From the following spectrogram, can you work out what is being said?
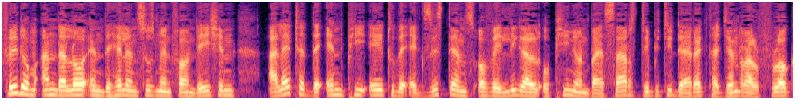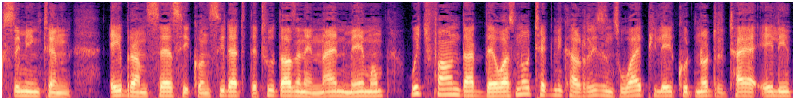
Freedom Under Law and the Helen Suzman Foundation alerted the NPA to the existence of a legal opinion by SARS Deputy Director General Vlok Symington. Abrahams says he considered the 2009 memo which found that there was no technical reasons why Pillay could not retire early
